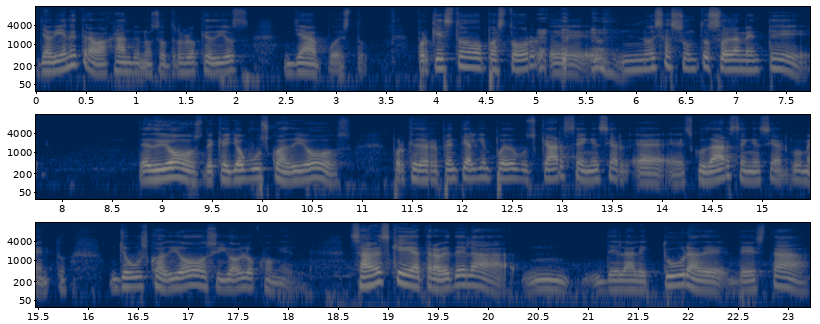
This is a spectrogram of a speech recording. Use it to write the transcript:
ya viene trabajando en nosotros, lo que Dios ya ha puesto. Porque esto, pastor, eh, no es asunto solamente de Dios, de que yo busco a Dios, porque de repente alguien puede buscarse en ese, eh, escudarse en ese argumento. Yo busco a Dios y yo hablo con Él. Sabes que a través de la, mm, de la lectura de, esta,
